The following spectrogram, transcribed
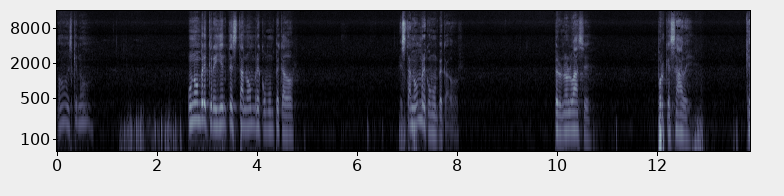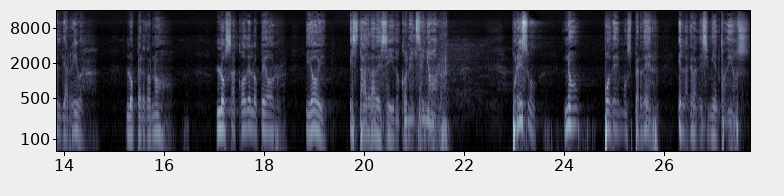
No, es que no. Un hombre creyente es tan hombre como un pecador. Es tan hombre como un pecador. Pero no lo hace porque sabe que el de arriba lo perdonó, lo sacó de lo peor y hoy está agradecido con el Señor. Por eso no podemos perder el agradecimiento a Dios.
